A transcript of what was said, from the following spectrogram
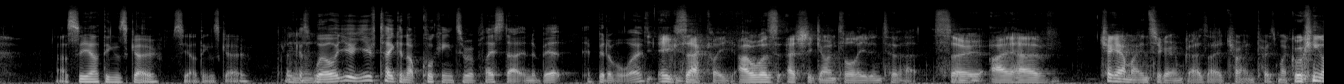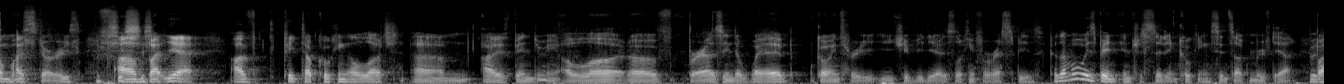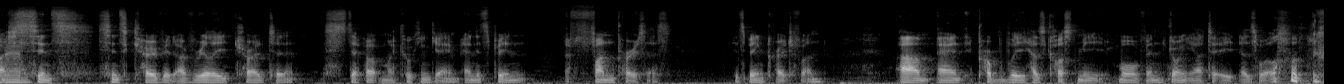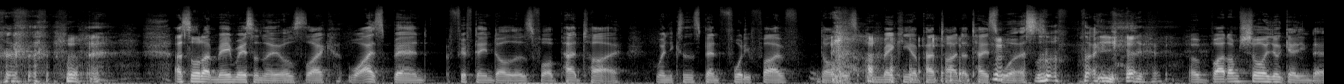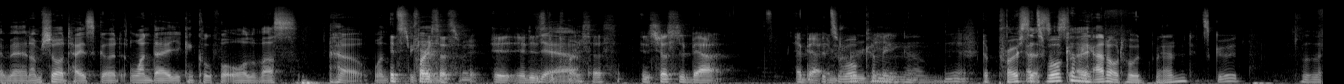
I'll see how things go. See how things go. But I guess, Mhm. well, you you've taken up cooking to replace that in a bit, a bit of a way. Exactly. I was actually going to lead into that. So I have check out my Instagram, guys. I try and post my cooking on my stories. Um, but yeah, I've picked up cooking a lot. Um, I've been doing a lot of browsing the web, going through YouTube videos, looking for recipes because I've always been interested in cooking since I've moved out. Good but man. since since COVID, I've really tried to step up my cooking game, and it's been a fun process. It's been great fun. Um, and it probably has cost me more than going out to eat as well. I saw that meme recently. It was like, why spend fifteen dollars for a pad thai when you can spend forty five dollars on making a pad thai that tastes worse? Like, Yeah. uh, But I'm sure you're getting there, man. I'm sure it tastes good. One day you can cook for all of us. Uh, it's again. process. mate. It, it is Yeah. the process. It's just about about It's improving. welcoming, um, yeah. The process. It's welcoming adulthood, man. It's good.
